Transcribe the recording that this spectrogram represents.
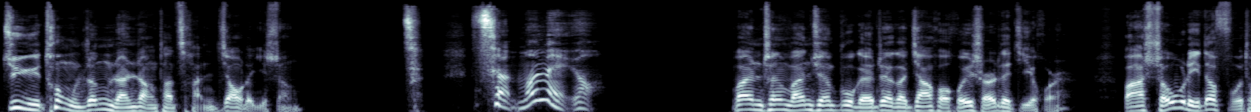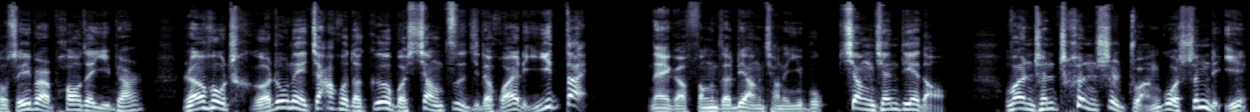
剧痛仍然让他惨叫了一声。怎怎么没用？万晨完全不给这个家伙回神的机会，把手里的斧头随便抛在一边，然后扯住那家伙的胳膊向自己的怀里一带。那个疯子踉跄了一步，向前跌倒。万晨趁势转过身里，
